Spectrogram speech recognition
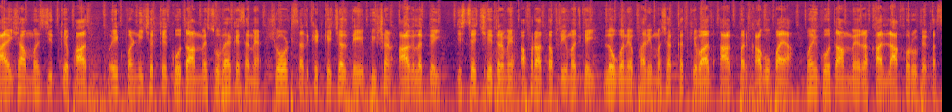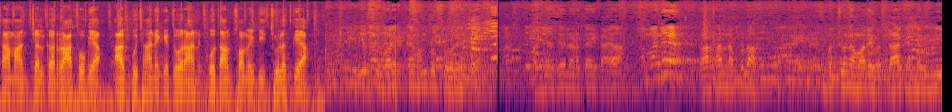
आयशा मस्जिद के पास एक फर्नीचर के गोदाम में सुबह के समय शॉर्ट सर्किट के चलते भीषण आग लग गई जिससे क्षेत्र में अफरा तफरी मच गई। लोगों ने भारी मशक्कत के बाद आग पर काबू पाया। वहीं गोदाम में रखा लाखों रुपए का सामान जलकर राख हो गया। आग बुझाने के दौरान गोदाम स्वामी भी झुलस गया ये सुबह के टाइम हम तो सो रहे थे और जैसे लड़का एक आया कारखाना खुला बच्चों ने हमारे बताया कहने की जी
